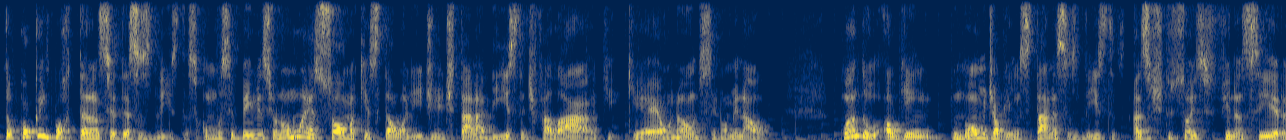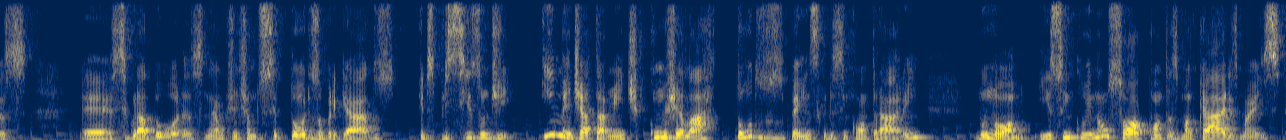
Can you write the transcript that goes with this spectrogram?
Então, qual que é a importância dessas listas? Como você bem mencionou, não é só uma questão ali de, estar na lista, de falar que, que é ou não, de ser nominal. Quando alguém, o nome de alguém está nessas listas, as instituições financeiras, é, seguradoras, né, o que a gente chama de setores obrigados, eles precisam de imediatamente congelar todos os bens que eles encontrarem no nome. Isso inclui não só contas bancárias, mas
